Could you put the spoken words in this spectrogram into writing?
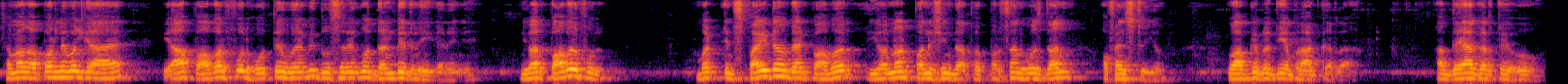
क्षमा का अपर लेवल क्या है? कि आप पावरफुल होते हुए भी दूसरे को दंडित नहीं करेंगे। You are powerful but in spite of that power you are not punishing the person who done offence to you वो आपके प्रति अपराध कर रहा आप दया करते हो।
